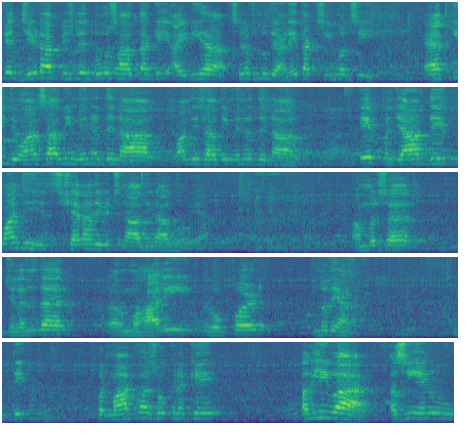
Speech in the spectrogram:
ਕਿ ਜਿਹੜਾ ਪਿਛਲੇ 2 ਸਾਲ ਤੱਕ ਇਹ ਆਈਡੀਆ ਸਿਰਫ ਲੁਧਿਆਣੇ ਤੱਕ ਸੀਮਤ ਸੀ, ਐਤਕੀ ਦੀਵਾਨ ਸਾਹਿਬ ਦੀ ਮਿਹਨਤ ਦੇ ਨਾਲ ਪਾਂਦੀ ਸਾਹਿਬ ਦੀ ਮਿਹਨਤ ਦੇ ਨਾਲ, ਇਹ ਪੰਜਾਬ ਦੇ ਪੰਜ ਸ਼ਹਿਰਾਂ ਦੇ ਵਿੱਚ ਨਾਲ ਦੀ ਨਾਲ ਹੋ ਰਿਹਾ। ਅੰਮ੍ਰਿਤਸਰ, ਜਲੰਧਰ ਮੋਹਾਲੀ, ਰੋਪੜ, ਲੁਧਿਆਣਾ। ਤੇ ਪਰਮਾਤਮਾ ਸੁੱਖ ਰੱਖੇ ਅਗਲੀ ਵਾਰ ਅਸੀਂ ਇਹਨੂੰ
